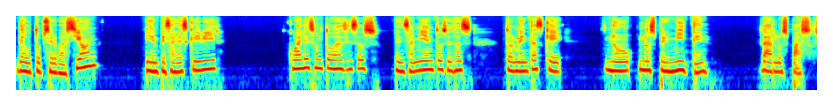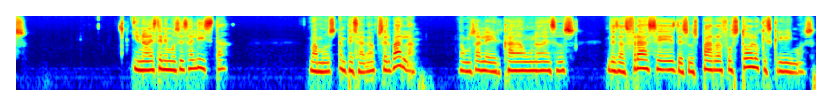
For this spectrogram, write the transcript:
de autoobservación y empezar a escribir cuáles son todos esos pensamientos, esas tormentas que no nos permiten dar los pasos. Y una vez tenemos esa lista, vamos a empezar a observarla. Vamos a leer cada una de esos, de esas frases, de esos párrafos, todo lo que escribimos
